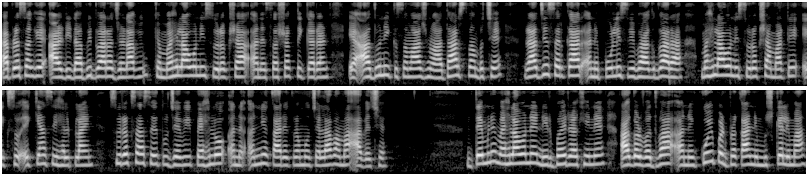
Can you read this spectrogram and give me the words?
આ પ્રસંગે આર ડી ડાભી દ્વારા જણાવ્યું કે મહિલાઓની સુરક્ષા અને સશક્તિકરણ એ આધુનિક સમાજનો આધારસ્તંભ છે. રાજ્ય સરકાર અને પોલીસ વિભાગ દ્વારા મહિલાઓની સુરક્ષા માટે એકસો એક્યાસી હેલ્પલાઇન, સુરક્ષા સેતુ જેવી પહેલો અને અન્ય કાર્યક્રમો ચલાવવામાં આવે છે. તેમણે મહિલાઓને નિર્ભય રાખીને આગળ વધવા અને કોઈ પણ પ્રકારની મુશ્કેલીમાં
